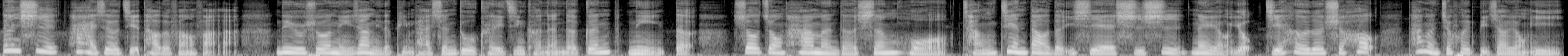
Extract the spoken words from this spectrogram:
但是它还是有解套的方法啦，例如说，你让你的品牌深度可以尽可能的跟你的受众他们的生活常见到的一些时事内容有结合的时候，他们就会比较容易。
